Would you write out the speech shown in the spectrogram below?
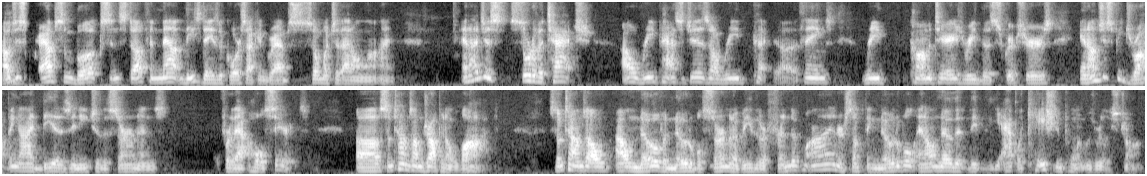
I'll just grab some books and stuff. And now these days, of course, I can grab so much of that online, and I just sort of attach. I'll read passages, I'll read uh, things, read commentaries, read the scriptures, and I'll just be dropping ideas in each of the sermons for that whole series. Uh, sometimes I'm dropping a lot. Sometimes I'll I'll know of a notable sermon of either a friend of mine or something notable, and I'll know that the, the application point was really strong.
